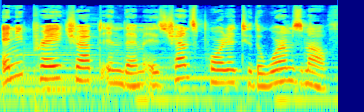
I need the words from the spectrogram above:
Any prey trapped in them is transported to the worm's mouth.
